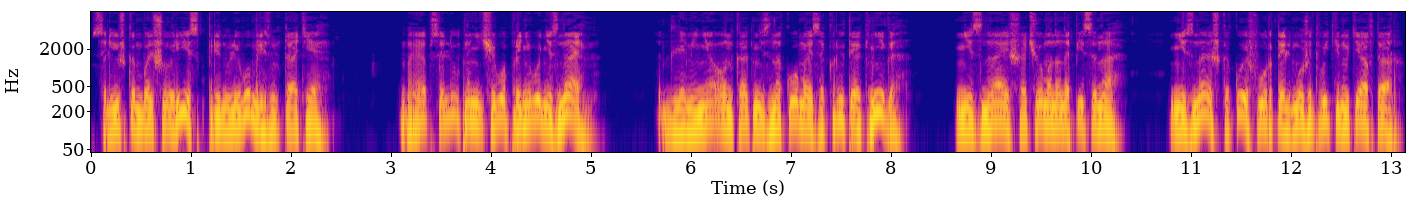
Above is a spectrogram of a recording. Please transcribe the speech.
Слишком большой риск при нулевом результате. Мы абсолютно ничего про него не знаем. Для меня он как незнакомая закрытая книга. Не знаешь, о чем она написана, не знаешь, какой фортель может выкинуть автор.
